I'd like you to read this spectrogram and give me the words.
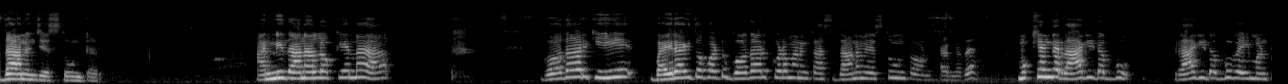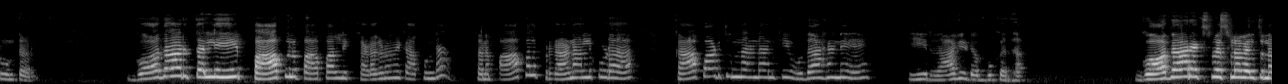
దానం చేస్తూ ఉంటారు. అన్ని దానాల్లోకైనా గోదావరికి బైరాగితో పాటు గోదావరికి కూడా మనం కాస్త దానం వేస్తూ ఉంటూ ఉంటాం కదా. ముఖ్యంగా రాగి డబ్బు రాగి డబ్బు వేయమంటూ ఉంటారు. గోదావరి తల్లి పాపుల పాపాలని కడగడమే కాకుండా తన పాపల ప్రాణాలను కూడా కాపాడుతుందనడానికి ఉదాహరణే ఈ రాగి డబ్బు కథ. గోదావరి ఎక్స్ప్రెస్లో వెళ్తున్న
